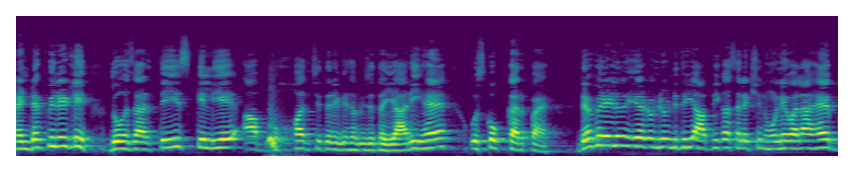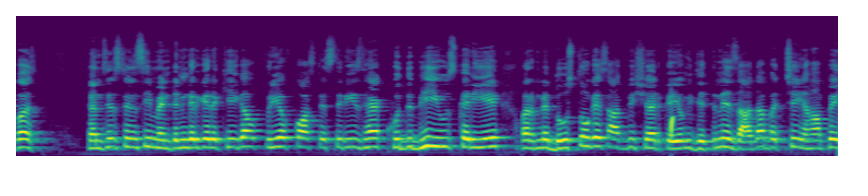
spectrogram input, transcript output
एंड डेफिनेटली 2023 के लिए आप बहुत अच्छे तरीके से अपनी जो तैयारी है, उसको कर पाए। डेफिनेटली ईयर 2023 आप ही का सिलेक्शन होने वाला है। बस कंसिस्टेंसी मेंटेन करके रखिएगा। फ्री ऑफ़ कॉस्ट सीरीज़ है, खुद भी यूज़ करिए और अपने दोस्तों के साथ भी शेयर करिए। जितने ज़्यादा बच्चे यहाँ पे,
